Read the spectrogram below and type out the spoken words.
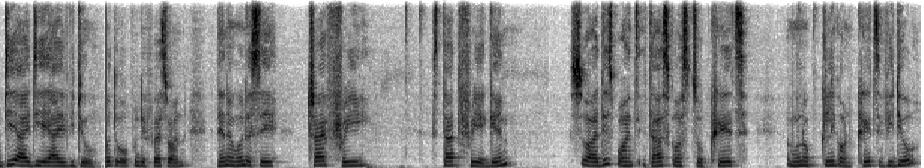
D-ID AI video. I'm going to open the first one. Then I'm going to say try free, start free again. So at this point, it asks us to create. I'm going to click on create video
